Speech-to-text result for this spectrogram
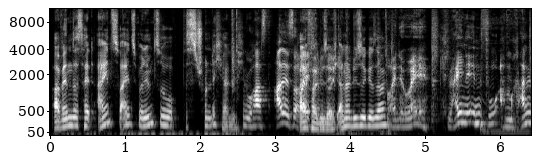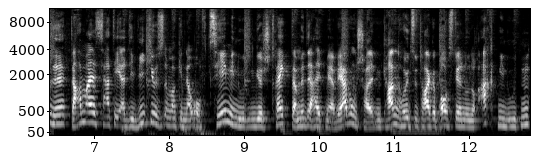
Aber wenn das halt eins zu eins übernimmt, so, das ist schon lächerlich. Du hast alles erreicht. Alpha-Analyse, habe ich Analyse gesagt? By the way, kleine Info am Rande. Damals hatte er die Videos immer genau auf 10 Minuten gestreckt, damit er halt mehr Werbung schalten kann. Heutzutage brauchst du ja nur noch 8 Minuten.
